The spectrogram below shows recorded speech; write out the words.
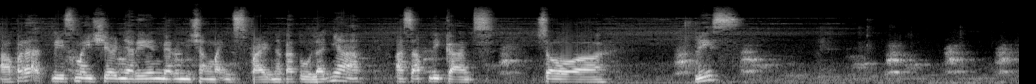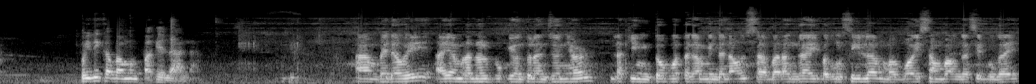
ah, para at least may share niya rin, meron din siyang ma-inspired na katulad niya as applicants. So, ah, please, pwede ka ba magpakilala? Um, by the way, I am Ranulfo Quiontulan Jr., laking topo taga Mindanao sa Barangay Bagong Silang, Mabuhay, Sambuanga, Sibugay.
